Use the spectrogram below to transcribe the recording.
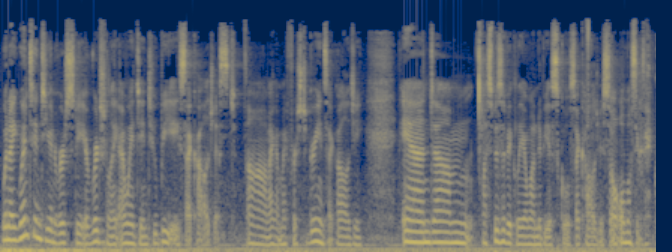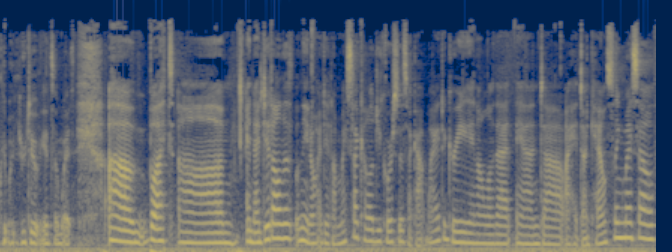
when I went into university originally, I went in to be a psychologist. Um, I got my first degree in psychology, and um, specifically, I wanted to be a school psychologist. So almost exactly what you're doing in some ways. Um, but um, and I did all this. You know, I did all my psychology courses. I got my degree and all of that, and uh, I had done counseling myself.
